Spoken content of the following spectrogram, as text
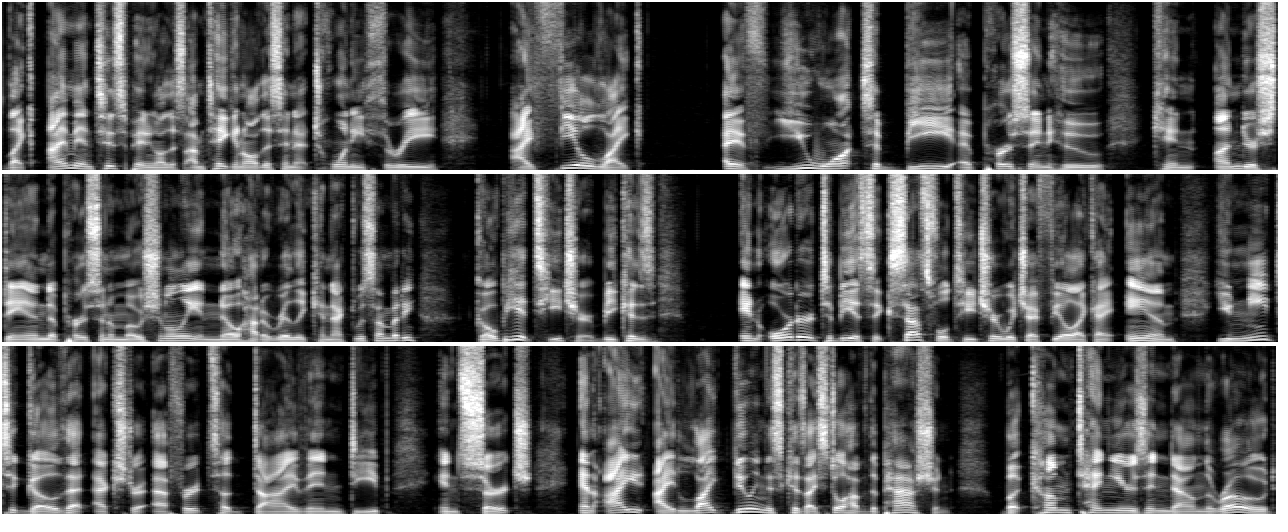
like i'm anticipating all this i'm taking all this in at 23 i feel like if you want to be a person who can understand a person emotionally and know how to really connect with somebody, go be a teacher because in order to be a successful teacher, which I feel like I am, you need to go that extra effort to dive in deep in search. And I, I like doing this because I still have the passion. But come 10 years in down the road,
